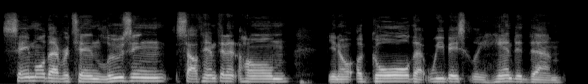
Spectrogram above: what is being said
same old Everton, losing Southampton at home. You know, a goal that we basically handed them,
